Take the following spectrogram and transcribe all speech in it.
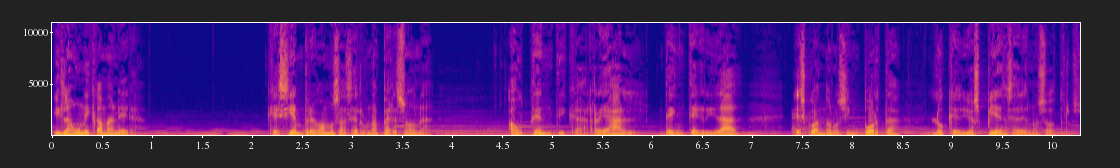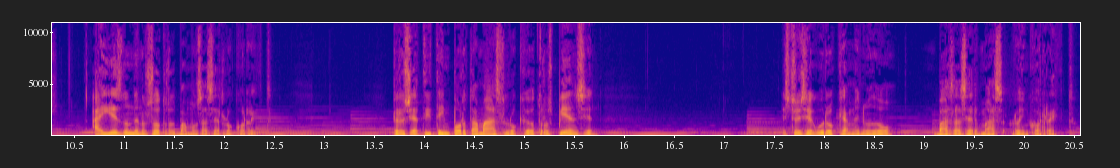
Y la única manera que siempre vamos a ser una persona auténtica, real, de integridad, es cuando nos importa lo que Dios piense de nosotros. Ahí es donde nosotros vamos a hacer lo correcto. Pero si a ti te importa más lo que otros piensen, estoy seguro que a menudo vas a hacer más lo incorrecto.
